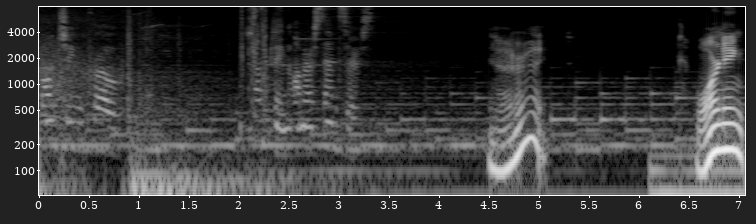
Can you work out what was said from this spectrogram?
Launching probe. Something on our sensors. Alright. Warning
